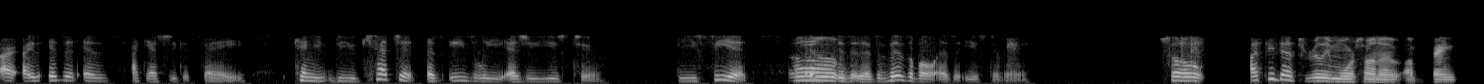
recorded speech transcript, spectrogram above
are, is it as I guess you could say? Can you do you catch it as easily as you used to? Do you see it? Um, is, is it as visible as it used to be? So I think that's really more so on a, a bank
